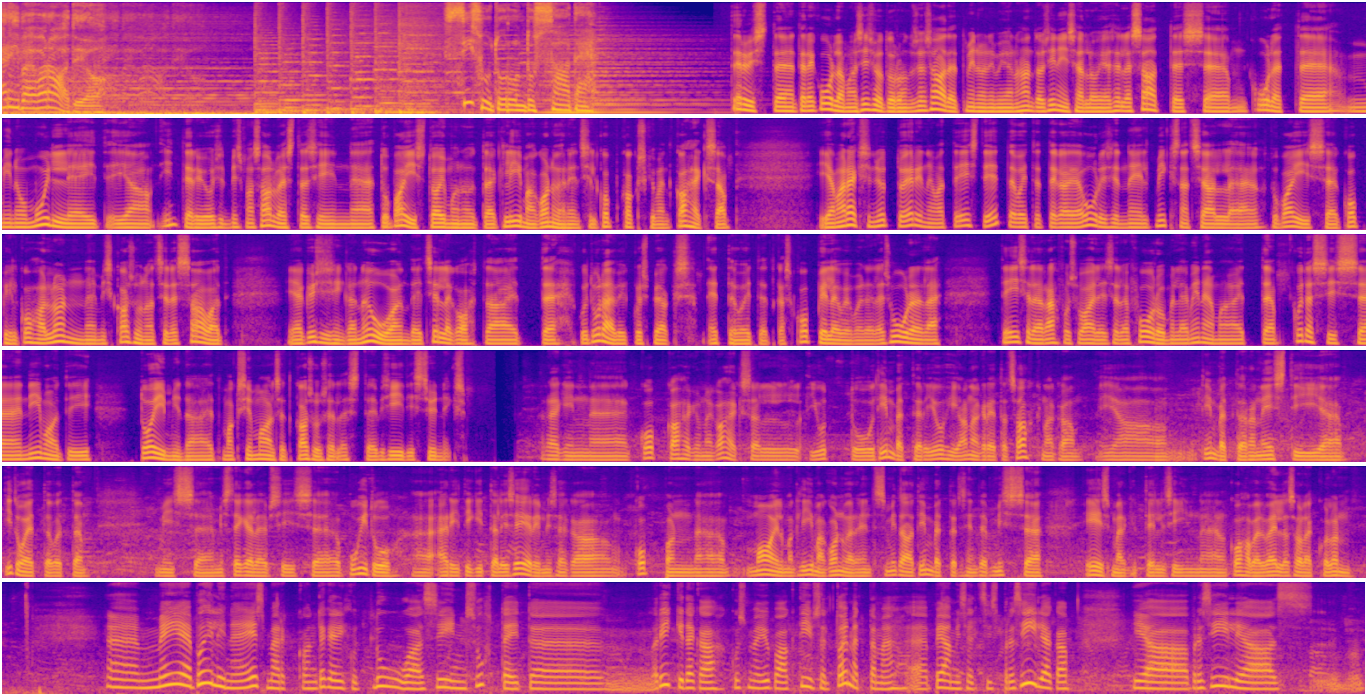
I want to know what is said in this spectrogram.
Äripäevaraadio. sisuturundussaade tervist, tere kuulama sisuturunduse saadet, minu nimi on Hando Sinisalu ja selles saates äh, kuulete minu muljeid ja intervjuusid, mis ma salvestasin äh, Dubais toimunud kliimakonverentsil COP kakskümmend kaheksa. ja ma rääkisin juttu erinevate Eesti ettevõtjatega ja uurisin neilt, miks nad seal äh, Dubais COP-il kohal on, mis kasu nad sellest saavad ja küsisin ka nõuandeid selle kohta, et kui tulevikus peaks ettevõtjad kas COP-ile või mõnele suurele teisele rahvusvahelisele foorumile minema, et kuidas siis äh, niimoodi toimida, et maksimaalset kasu sellest visiidist sünniks? räägin COP kahekümne kaheksal juttu Timbeteri juhi Anna-Greta Tsahknaga ja Timbeter on Eesti iduettevõte mis, mis tegeleb siis äh, puiduäri digitaliseerimisega. COP on äh, maailma kliimakonverents, mida Timbeter siin teeb, mis äh, eesmärgid teil siin kohapeal väljasolekul on? meie põhiline eesmärk on tegelikult luua siin suhteid riikidega, kus me juba aktiivselt toimetame, peamiselt siis Brasiiliaga ja Brasiilias,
